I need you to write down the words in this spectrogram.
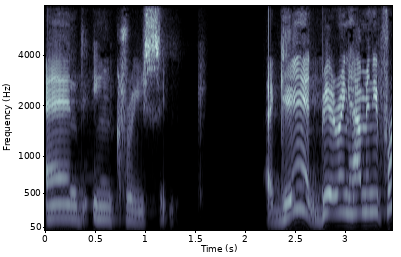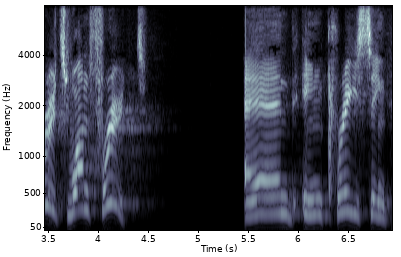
and increasing. Again, bearing how many fruits? One fruit. And increasing,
